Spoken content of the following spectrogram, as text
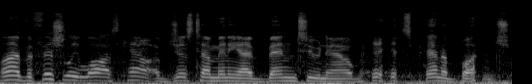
Well, I've officially lost count of just how many I've been to now, but it's been a bunch.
